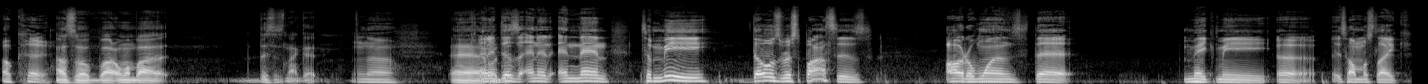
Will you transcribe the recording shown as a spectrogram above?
okay. Alltså bara, om man bara, this is not good. No. Eh, and it doesn't and it, and then to me those responses are the ones that make me uh it's almost like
